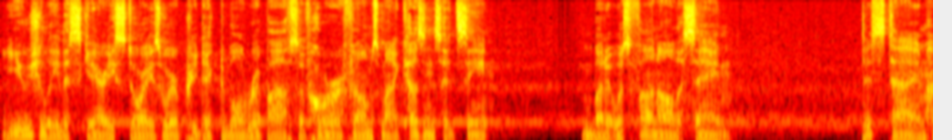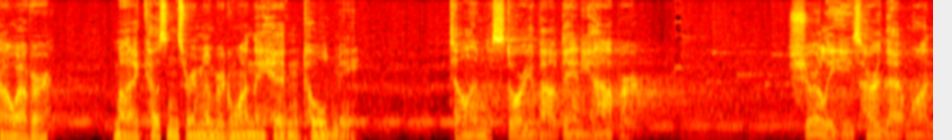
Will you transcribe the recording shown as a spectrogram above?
Usually, the scary stories were predictable rip-offs of horror films my cousins had seen, but it was fun all the same. This time, however, my cousins remembered one they hadn't told me. Tell him the story about Danny Hopper. Surely he's heard that one.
